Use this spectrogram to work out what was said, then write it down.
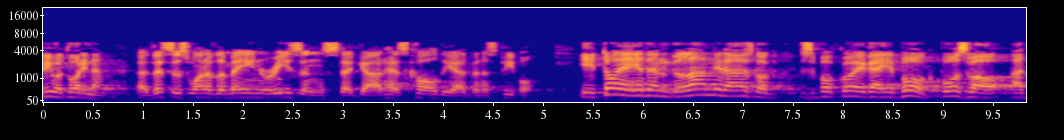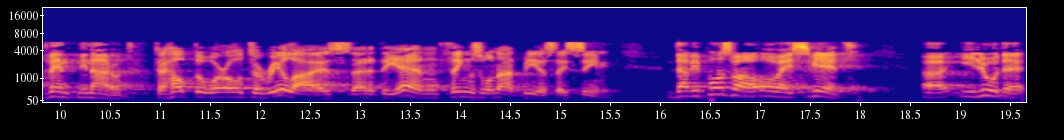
krivotvorina. Uh, this is one of the main reasons that God has called the Adventist people. I to je jedan glavni razlog zbog kojega je Bog pozvao adventni narod. To help the world to realize that at the end, things will not be as they seem. Da bi pozvao ovaj svijet e, i ljude e,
